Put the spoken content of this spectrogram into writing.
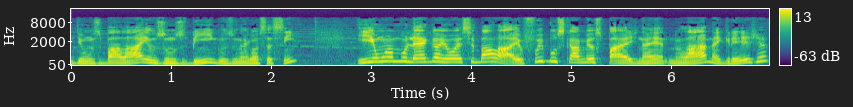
de uns balaios, uns bingos, um negócio assim. E uma mulher ganhou esse balaio. Eu fui buscar meus pais né, lá na igreja.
